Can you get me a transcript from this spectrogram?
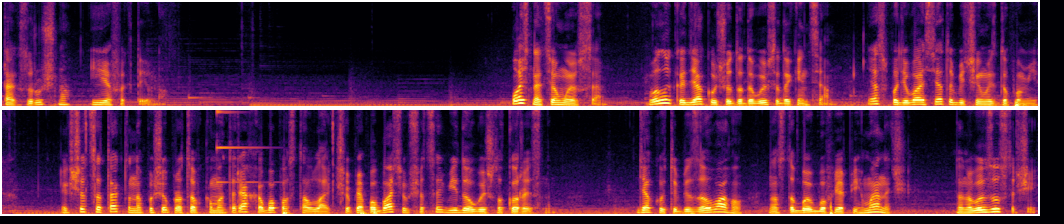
Так зручно і ефективно. Ось на цьому і все. Велике дякую, що додивився до кінця. Я сподіваюся, я тобі чимось допоміг. Якщо це так, то напиши про це в коментарях або постав лайк, щоб я побачив, що це відео вийшло корисним. Дякую тобі за увагу. На з тобою був я Пігменич. До нових зустрічей!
